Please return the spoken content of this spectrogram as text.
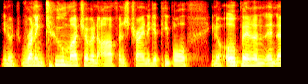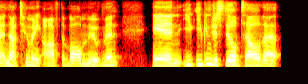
you know, running too much of an offense trying to get people, you know, open and, and, and not too many off the ball movement. And you, you can just still tell that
